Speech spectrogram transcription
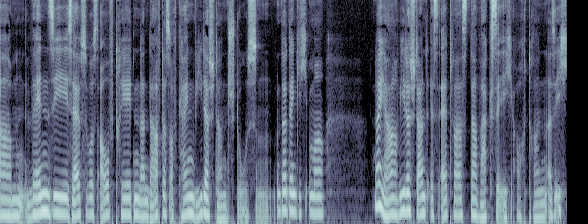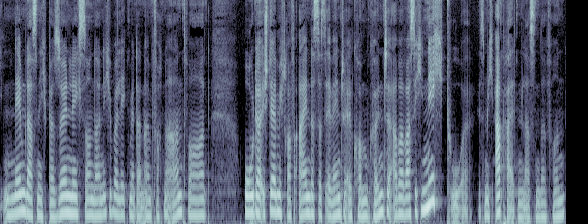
ähm, wenn sie selbstbewusst auftreten, dann darf das auf keinen Widerstand stoßen. Und da denke ich immer, naja, Widerstand ist etwas, da wachse ich auch dran. Also ich nehme das nicht persönlich, sondern ich überlege mir dann einfach eine Antwort oder ich stelle mich darauf ein, dass das eventuell kommen könnte. Aber was ich nicht tue, ist mich abhalten lassen davon,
